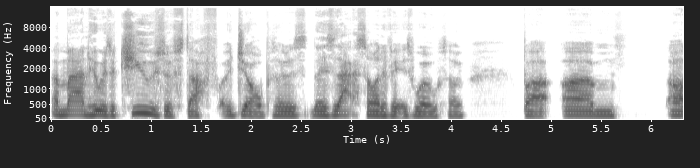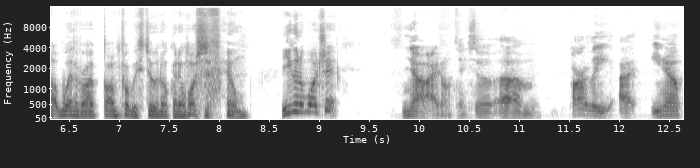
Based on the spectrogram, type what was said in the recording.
a man who is accused of stuff a job. So there's there's that side of it as well. So, but um, uh, whether I, I'm probably still not going to watch the film. Are you going to watch it? No, I don't think so. Um, partly, I you know,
